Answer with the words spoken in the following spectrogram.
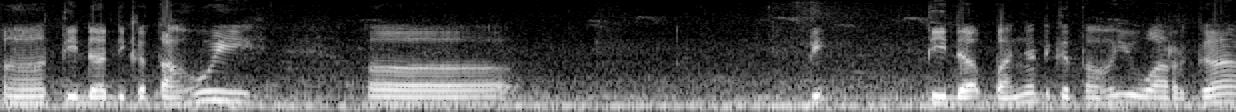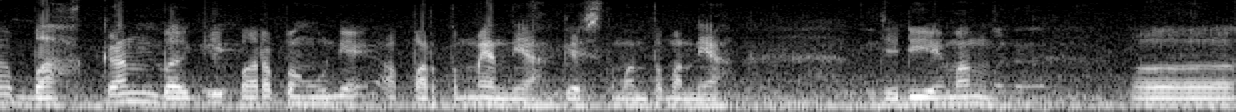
uh, tidak diketahui uh, di, tidak banyak diketahui warga bahkan bagi para penghuni apartemen ya, guys, teman-teman ya. Jadi emang uh,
